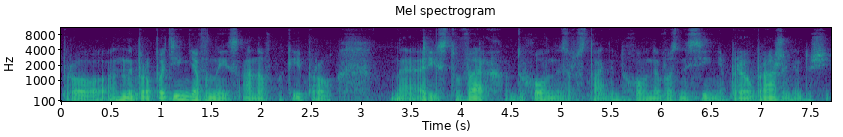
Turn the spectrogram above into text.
про не про падіння вниз, а навпаки, про е, ріст вверх, духовне зростання, духовне вознесіння, преображення душі.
